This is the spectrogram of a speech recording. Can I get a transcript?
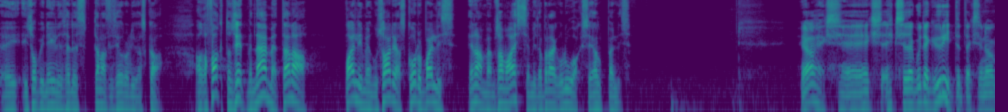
ei sobi neile selles tänases Euroliigas ka. aga fakt on see, et me näeme täna pallimängusarjas korvpallis enam-vähem sama asja, mida praegu luuakse jalgpallis. jah, eks, eks, eks seda kuidagi üritatakse, no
